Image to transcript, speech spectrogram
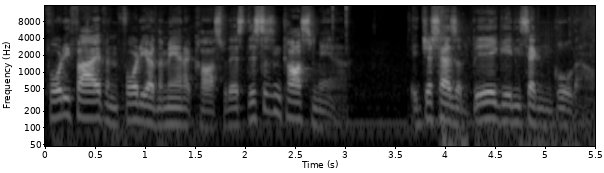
45, and 40 are the mana cost for this. This doesn't cost mana. It just has a big 80 second cooldown.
